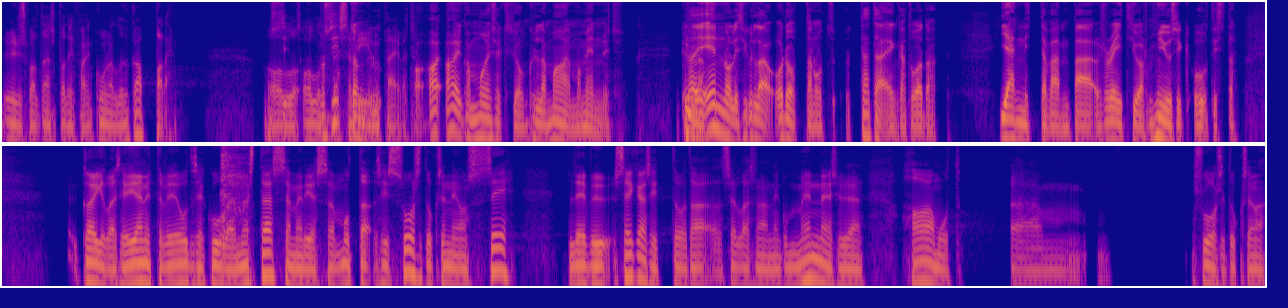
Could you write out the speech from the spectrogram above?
Yhdysvaltain Spotifyn kuunnelluin kappale. Ollut, Sit- ollut no tässä viime päivät. a- aikamoiseksi on kyllä maailma mennyt. Kyllä. Tai en olisi kyllä odottanut tätä enkä tuota jännittävämpää Rate Your Music-uutista. kaikenlaisia jännittäviä uutisia kuulee myös tässä mediassa, mutta siis suositukseni on se levy sekä sitten tuota sellaisena niin kuin menneisyyden haamut äm, suosituksena.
